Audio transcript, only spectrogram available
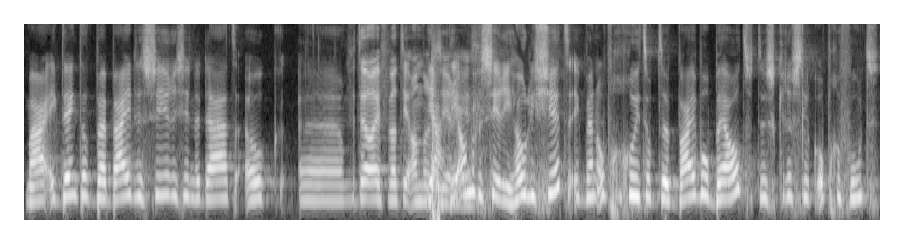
Maar ik denk dat bij beide series inderdaad ook. ehm, Vertel even wat die andere ja, serie die andere is. serie, Holy Shit. Ik ben opgegroeid op de Bijbelbelt, dus christelijk opgevoed.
